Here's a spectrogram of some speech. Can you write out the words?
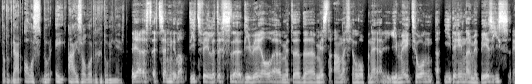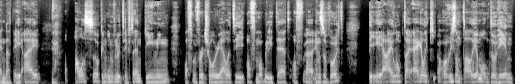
dat ook daar alles door AI zal worden gedomineerd. Ja, het, het zijn inderdaad die twee letters die weer al met de, de, meeste aandacht gaan lopen. Hè. Je merkt gewoon dat iedereen daarmee bezig is en dat AI ja. op alles ook een invloed heeft. Hè. Gaming of virtual reality of mobiliteit of enzovoort die AI loopt daar eigenlijk horizontaal helemaal doorheen.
